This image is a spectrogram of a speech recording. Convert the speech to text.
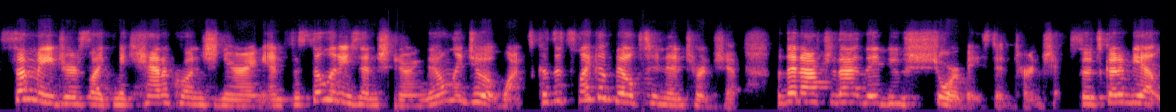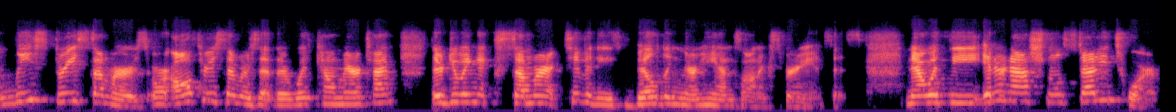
Some majors like mechanical engineering and facilities engineering, they only do it once because it's like a built-in internship. But then after that, they do shore-based internships. So it's going to be at least three summers or all three summers that they're with Cal Maritime, they're doing summer activities, building their hands-on experiences. Now with the International Study Tour,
